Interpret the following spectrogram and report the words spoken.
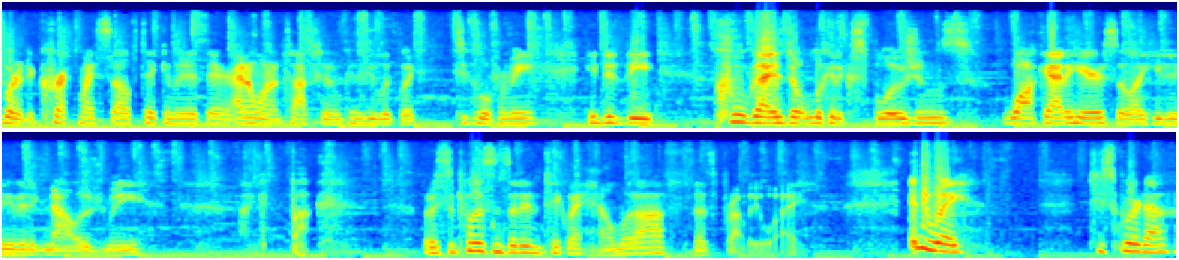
Just wanted to correct myself, take a minute there. I don't want to talk to him because he looked like too cool for me. He did the cool guys don't look at explosions walk out of here, so like he didn't even acknowledge me. Like, fuck. But I suppose since I didn't take my helmet off, that's probably why. Anyway, T squared out.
